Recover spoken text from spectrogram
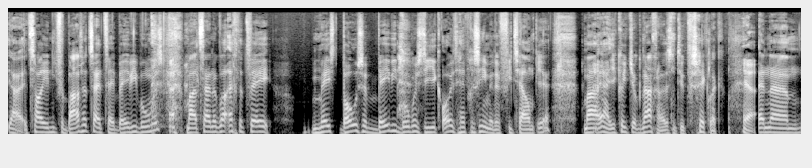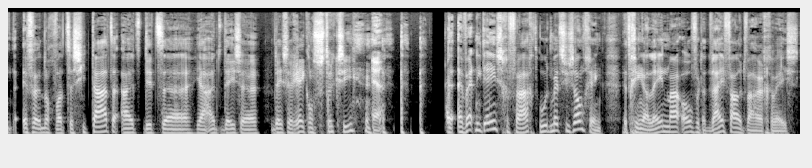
ja, het zal je niet verbazen. Het zijn twee babyboomers. maar het zijn ook wel echt de twee meest boze babyboomers die ik ooit heb gezien met een fietshelmpje. Maar ja, je kunt je ook nagaan. Dat is natuurlijk verschrikkelijk. Ja. En ehm, even nog wat citaten uit, dit, eh, ja, uit deze, deze reconstructie. Ja. Eh, Er werd niet eens gevraagd hoe het met Suzanne ging. Het ging alleen maar over dat wij fout waren geweest.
